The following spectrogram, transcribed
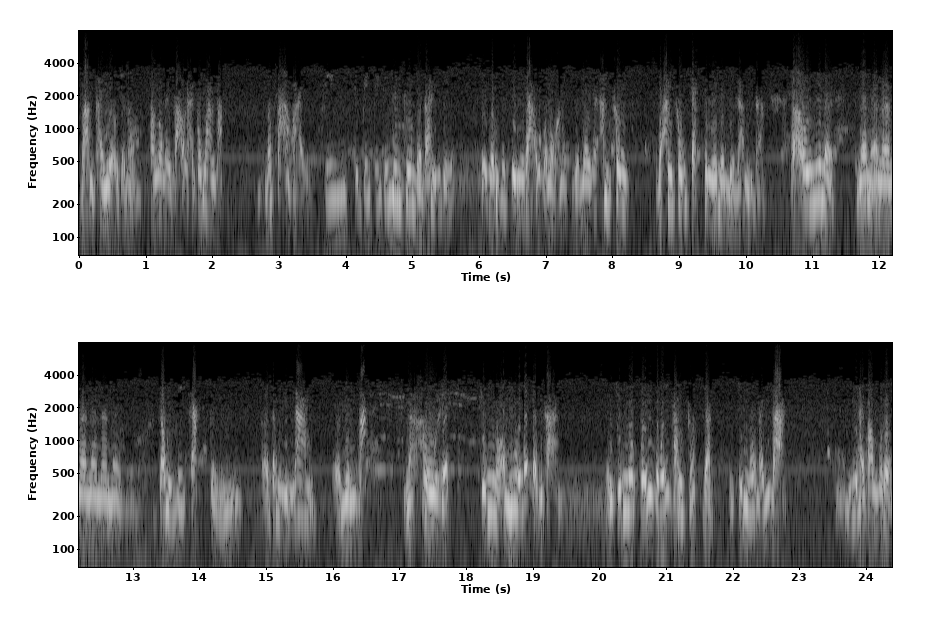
bán tài liệu cho nó. Xong rồi này báo lại công an bắt. Nó phá hoại cái cái cái cái, cái nhân cư người ta như thế. Để giống cái tình giáo của nó hiện nay nó ăn không và ăn không chặt cho người dân Việt Nam người ta. Và ông như là là là là là, là, là, là trong cái các tỉnh ở trong miền Nam, ở miền Bắc, là hầu hết chúng nó mua bất động sản. Chúng nó quấy rối thăng cướp giật chúng nó đánh bạc. Như hải phòng vừa rồi,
